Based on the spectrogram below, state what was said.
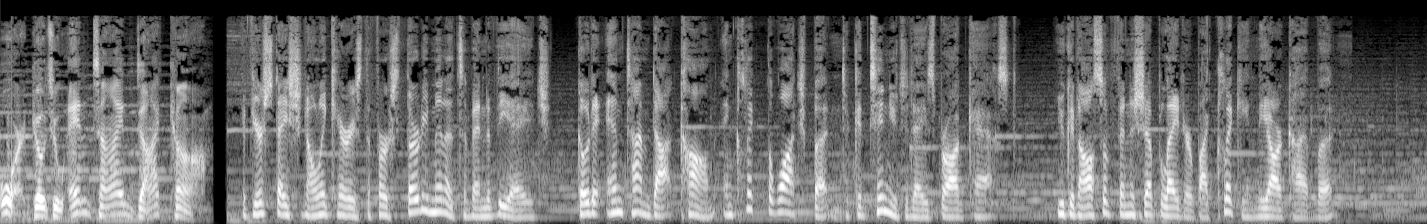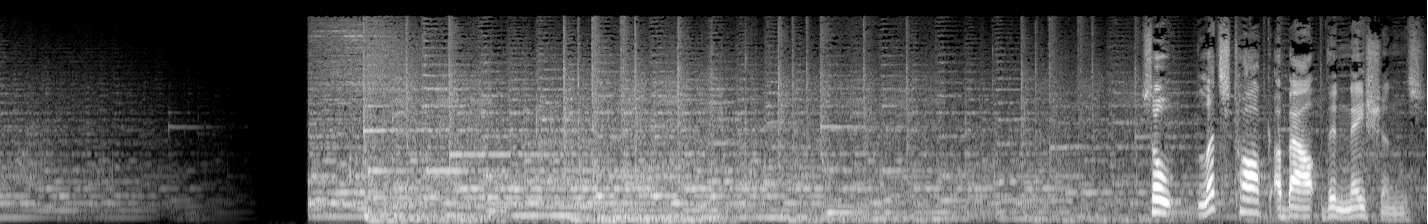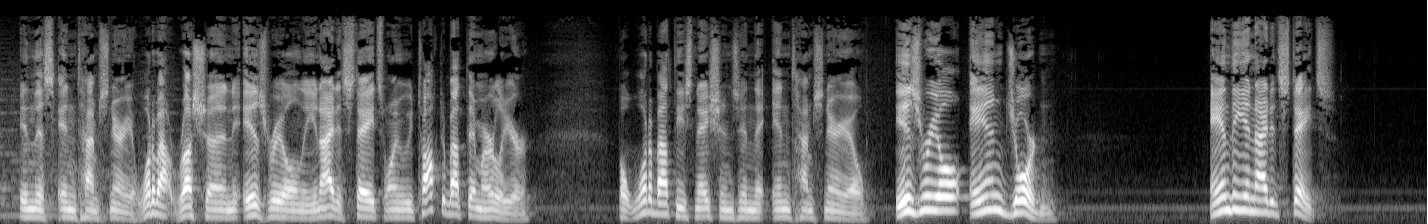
or go to endtime.com. If your station only carries the first 30 minutes of End of the Age, go to endtime.com and click the watch button to continue today's broadcast. You can also finish up later by clicking the archive button. So let's talk about the nations in this end time scenario. What about Russia and Israel and the United States? I mean, we talked about them earlier, but what about these nations in the end time scenario? Israel and Jordan and the United States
